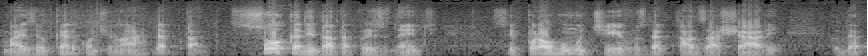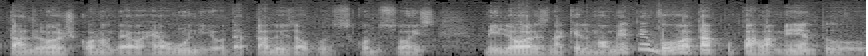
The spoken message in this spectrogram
mas eu quero continuar deputado. Sou candidato a presidente. Se por algum motivo os deputados acharem que o deputado Jorge Coronel reúne o deputado Luiz Augusto condições melhores naquele momento, eu vou votar para o parlamento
